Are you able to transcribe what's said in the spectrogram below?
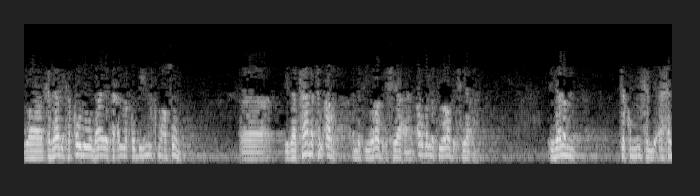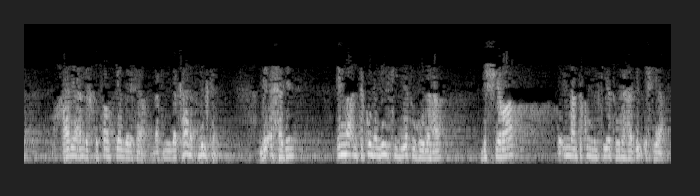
وكذلك قوله لا يتعلق به ملك معصوم. آه، إذا كانت الأرض التي يراد إحياءها الأرض التي يراد إحياءها إذا لم تكن ملكا لأحد خالية عن الاختصاص جاز إحياءها. لكن إذا كانت ملكا لأحد إما أن تكون ملكيته لها بالشراء وإما أن تكون ملكيته لها بالإحياء.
